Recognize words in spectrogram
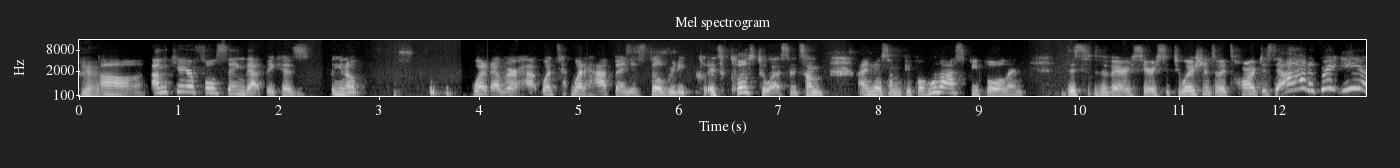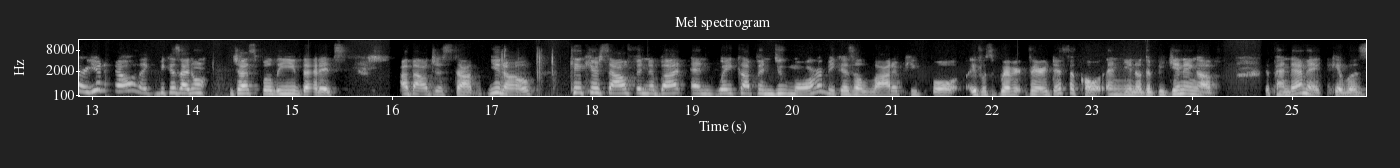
Yeah. Uh, I'm careful saying that because you know whatever ha- what what happened is still really cl- it's close to us and some i know some people who lost people and this is a very serious situation so it's hard to say i had a great year you know like because i don't just believe that it's about just uh, you know kick yourself in the butt and wake up and do more because a lot of people it was very very difficult and you know the beginning of the pandemic it was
